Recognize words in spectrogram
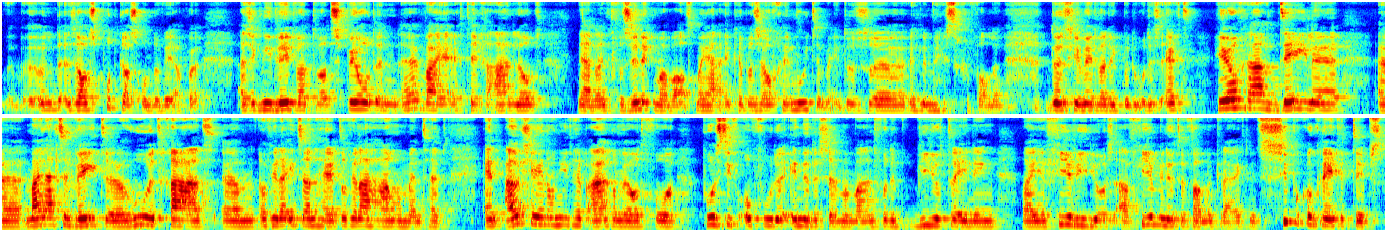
uh, zelfs podcastonderwerpen. Als ik niet weet wat, wat speelt en hè, waar je echt tegenaan loopt, ja, dan verzin ik maar wat. Maar ja, ik heb er zelf geen moeite mee. Dus uh, in de meeste gevallen. Dus je weet wat ik bedoel. Dus echt heel graag delen. Uh, mij laten weten hoe het gaat. Um, of je daar iets aan hebt. Of je een aha-moment hebt. En als je je nog niet hebt aangemeld voor positief opvoeden in de decembermaand. Voor de videotraining. Waar je vier video's aan vier minuten van me krijgt. Met super concrete tips.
